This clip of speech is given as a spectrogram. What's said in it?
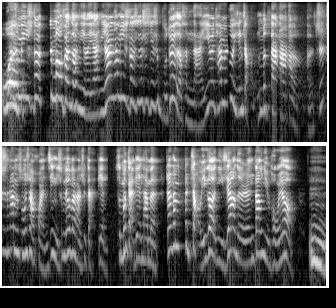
我他们意识到是冒犯到你了呀。你让他们意识到这个事情是不对的，很难，因为他们都已经长那么大了，这是他们从小环境，你是没有办法去改变。怎么改变他们？让他们找一个你这样的人当女朋友。嗯，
